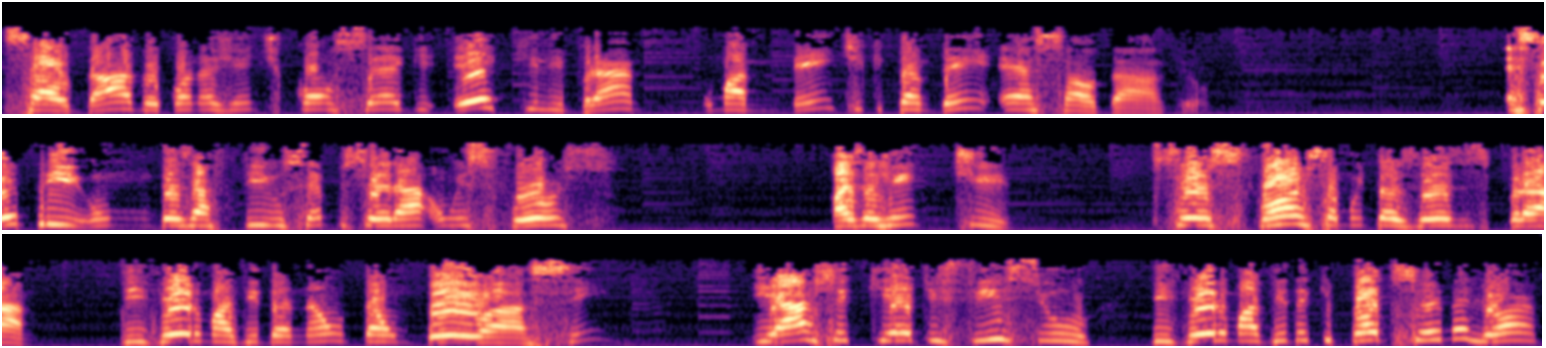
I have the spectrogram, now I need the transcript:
saudável quando a gente consegue equilibrar uma mente que também é saudável. É sempre um desafio, sempre será um esforço. Mas a gente se esforça muitas vezes para viver uma vida não tão boa assim e acha que é difícil viver uma vida que pode ser melhor.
